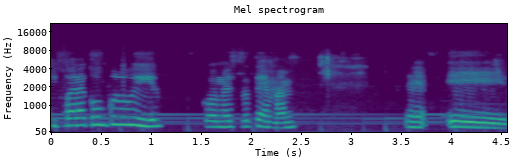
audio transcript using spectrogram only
Y para concluir con nuestro tema, eh, eh,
